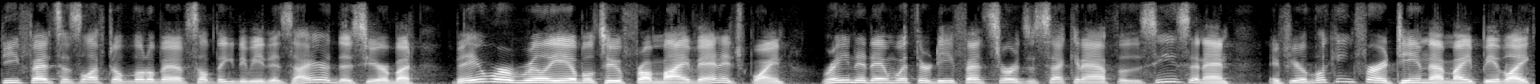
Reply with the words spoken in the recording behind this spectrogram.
defense has left a little bit of something to be desired this year, but they were really able to, from my vantage point, rein it in with their defense towards the second half of the season. And if you're looking for a team that might be like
